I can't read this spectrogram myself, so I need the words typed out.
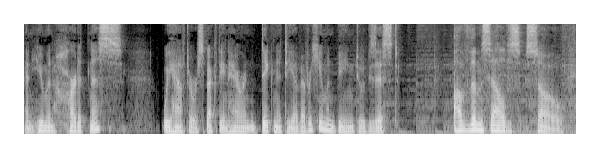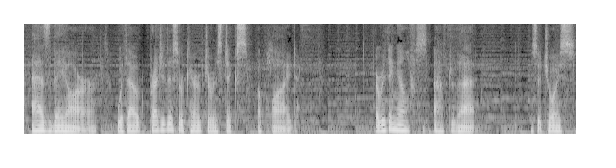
and human heartedness, we have to respect the inherent dignity of every human being to exist of themselves so as they are without prejudice or characteristics applied. Everything else after that is a choice,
